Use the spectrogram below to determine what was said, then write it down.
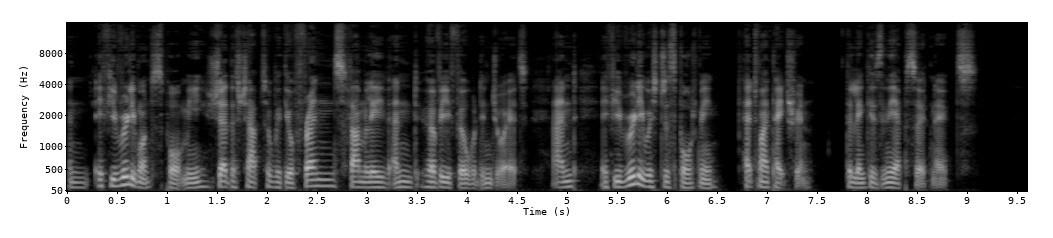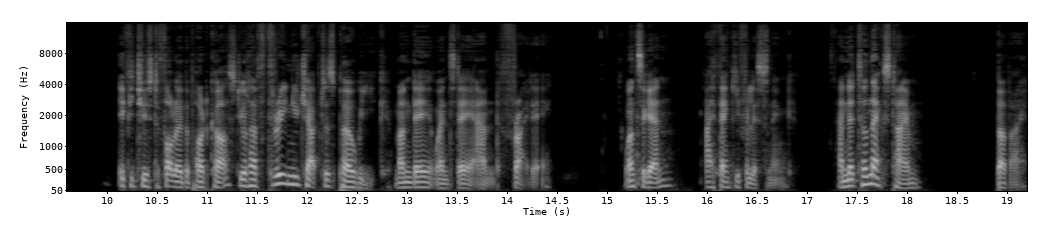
And if you really want to support me, share this chapter with your friends, family, and whoever you feel would enjoy it. And if you really wish to support me, head to my Patreon. The link is in the episode notes. If you choose to follow the podcast, you'll have three new chapters per week Monday, Wednesday, and Friday. Once again, I thank you for listening. And until next time, bye bye.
